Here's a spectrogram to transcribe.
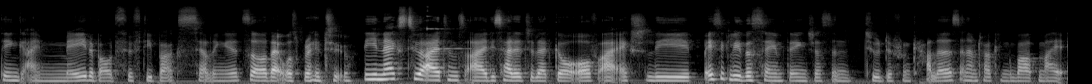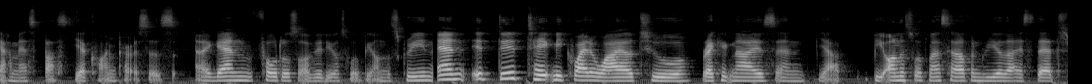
think I made about 50 bucks selling it, so that was great too. The next two items I decided to let go of are actually basically the same thing, just in two different colors, and I'm talking about my Hermes Bastia coin purses. Again, photos or videos will be on the screen, and it did take me quite a while to recognize and yeah, be honest with myself and realize that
